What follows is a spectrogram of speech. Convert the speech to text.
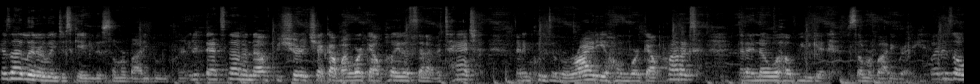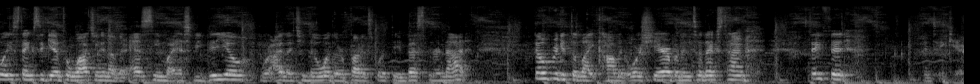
because I literally just gave you the summer body blueprint. And if that's not enough, be sure to check out my workout playlist that I've attached that includes a variety of home workout products that I know will help you to get summer body ready. But as always, thanks again for watching another As Seen by SB video where I let you know whether a product's worth the investment or not. Don't forget to like, comment, or share, but until next time, stay fit and take care.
